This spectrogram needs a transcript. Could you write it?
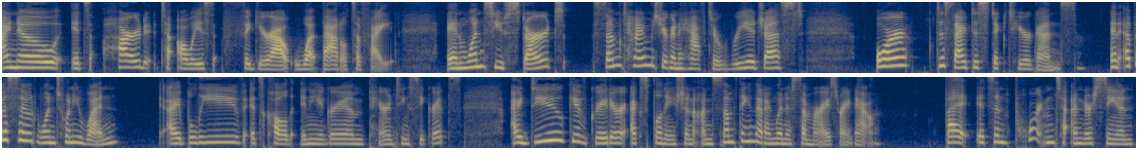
I know it's hard to always figure out what battle to fight. And once you start, sometimes you're going to have to readjust or decide to stick to your guns. In episode 121, I believe it's called Enneagram Parenting Secrets, I do give greater explanation on something that I'm going to summarize right now. But it's important to understand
